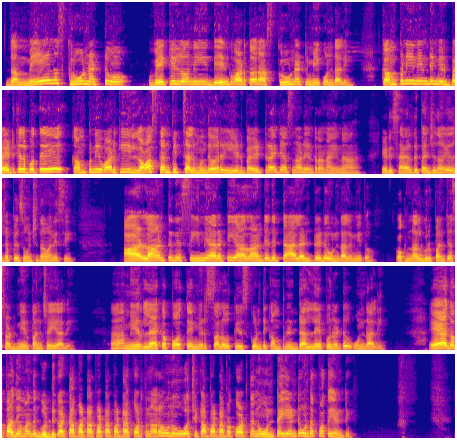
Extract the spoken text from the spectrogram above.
ద మెయిన్ స్క్రూ నట్టు వెహికల్‌లోని దేనికి వాడతారో ఆ స్క్రూ నట్ మీకుండాలి. కంపెనీ నుండి మీరు బయటికెళ్ళిపోతే కంపెనీ వాడికి లాస్ కనిపించాలి ముందు. ఎవరు వీడు బయట ట్రై చేస్తున్నాడు ఏంట్రా నాయనా! వీడికి శాలరీ పెంచుదాం ఏదో చెప్పేసి ఉంచుదాం అనేసి. అలాంటిది సీనియారిటీ, అలాంటిది టాలెంటెడ్ ఉండాలి మీతో. ఒక నలుగురు పనిచేస్తున్నట్టు మీరు పనిచేయాలి మీరు లేకపోతే మీరు సెలవు తీసుకుంటే కంపెనీ డల్ అయిపోయినట్టు ఉండాలి. ఏదో పది మంది గుడ్డిగా టపా టపా టపా టా కొడుతున్నారు. నువ్వు వచ్చి టపా టపా కొడితే నువ్వు ఉంటే ఏంటి? ఉండకపోతే ఏంటి?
